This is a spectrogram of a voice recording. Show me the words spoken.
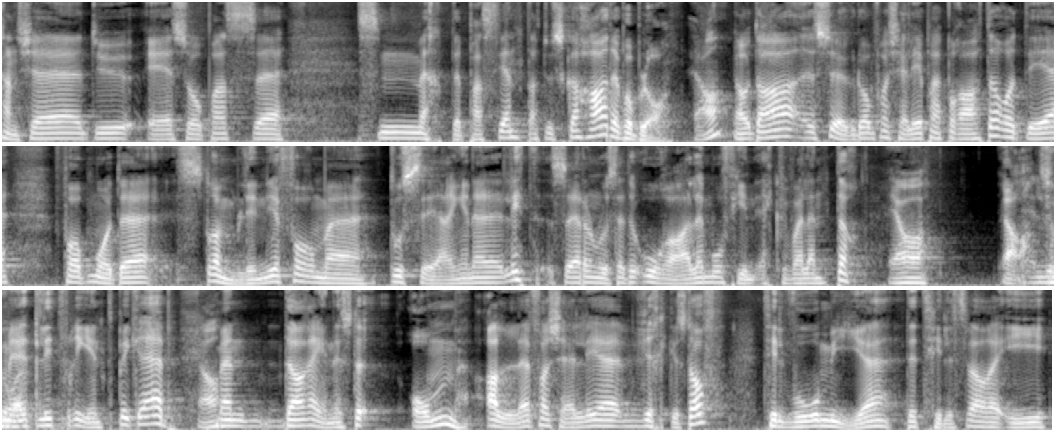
kanskje du er såpass eh, smertepasient at du skal ha det på blå. Ja. og Da søker du om forskjellige preparater, og det for på en måte strømlinjeforme doseringene litt, så er det noe som heter orale morfinekvivalenter. ja. Ja, som er et litt vrient begrep. Ja. Men da regnes det om alle forskjellige virkestoff til hvor mye det tilsvarer i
